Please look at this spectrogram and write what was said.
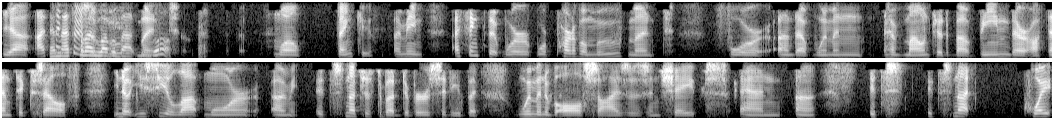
Yeah, I think And that's what I love about your book. Well, thank you. I mean, I think that we're we're part of a movement for uh, that women have mounted about being their authentic self. You know, you see a lot more. I mean, it's not just about diversity, but women of all sizes and shapes, and uh, it's it's not quite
